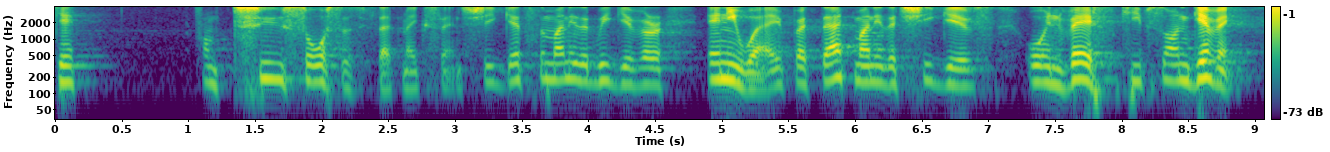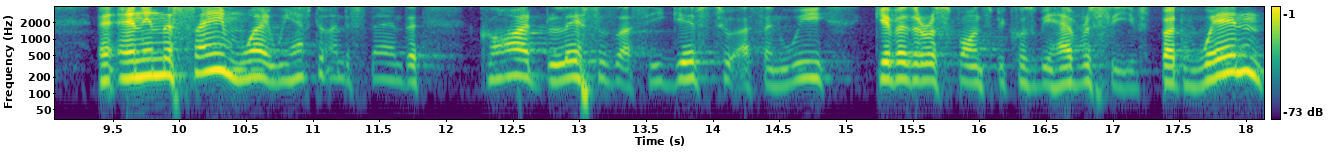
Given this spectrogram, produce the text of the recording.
get from two sources, if that makes sense. She gets the money that we give her anyway, but that money that she gives or invests keeps on giving. And in the same way, we have to understand that God blesses us, He gives to us, and we give as a response because we have received. But when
